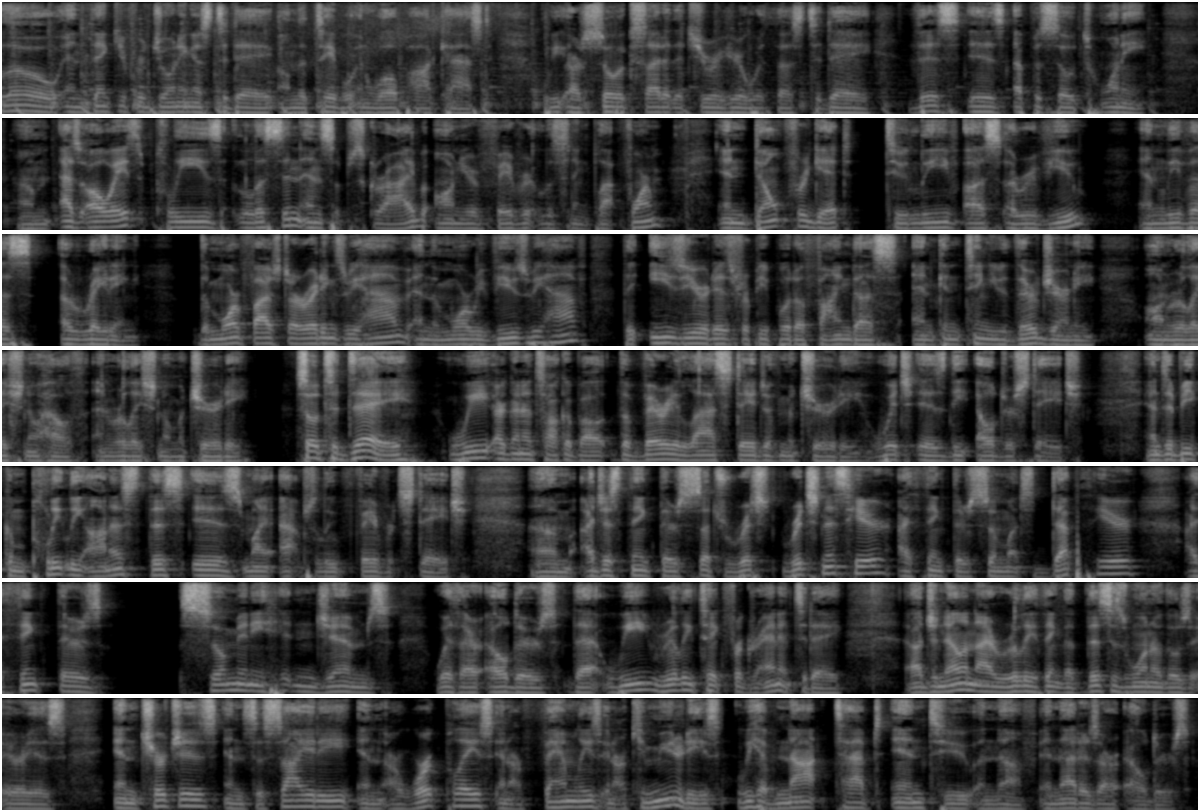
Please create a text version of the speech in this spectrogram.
Hello, and thank you for joining us today on the Table and Well podcast. We are so excited that you are here with us today. This is episode 20. Um, as always, please listen and subscribe on your favorite listening platform. And don't forget to leave us a review and leave us a rating. The more five star ratings we have and the more reviews we have, the easier it is for people to find us and continue their journey on relational health and relational maturity. So today we are going to talk about the very last stage of maturity, which is the elder stage. And to be completely honest, this is my absolute favorite stage. Um, I just think there's such rich richness here. I think there's so much depth here. I think there's so many hidden gems with our elders that we really take for granted today. Uh, Janelle and I really think that this is one of those areas in churches, in society, in our workplace, in our families, in our communities, we have not tapped into enough, and that is our elders.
